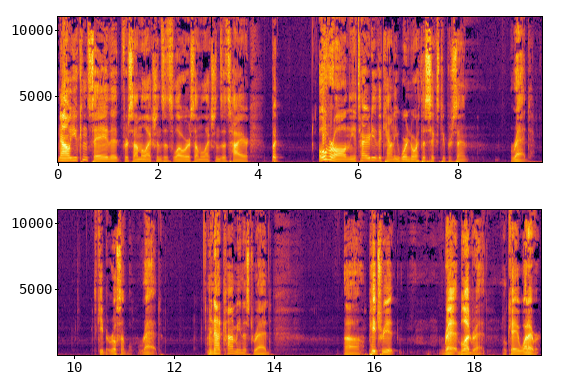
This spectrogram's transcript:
Now, you can say that for some elections it's lower, some elections it's higher, but overall, in the entirety of the county, we're north of 60% red. To keep it real simple, red. And not communist red, uh, patriot red, blood red. Okay, whatever.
